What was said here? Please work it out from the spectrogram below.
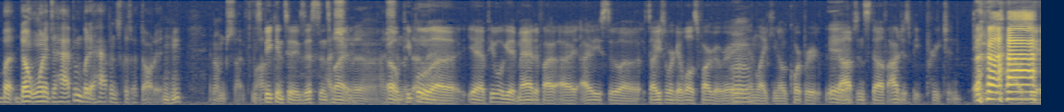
but don't want it to happen, but it happens because I thought it. Mhm. And I'm just like, fuck. Speaking to existence, I my I oh people uh yeah people get mad if I I, I used to uh so I used to work at Wells Fargo right? Mhm. and like you know corporate Yeah. jobs and stuff I'd just be preaching. I'd, be,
